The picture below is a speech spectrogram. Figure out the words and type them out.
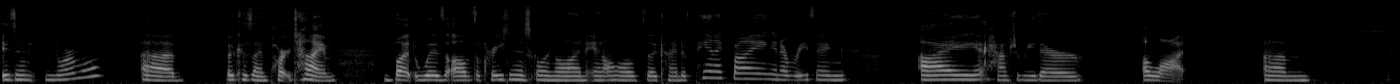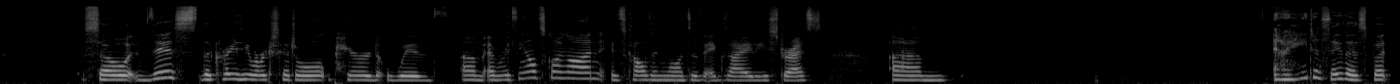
isn't normal uh, because I'm part time. But with all of the craziness going on and all of the kind of panic buying and everything, I have to be there a lot. Um, so this, the crazy work schedule paired with um, everything else going on, is causing lots of anxiety, stress. Um, and I hate to say this, but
